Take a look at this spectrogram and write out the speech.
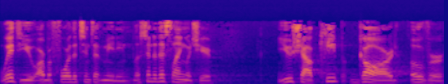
with you are before the tent of meeting. Listen to this language here. You shall keep guard over,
